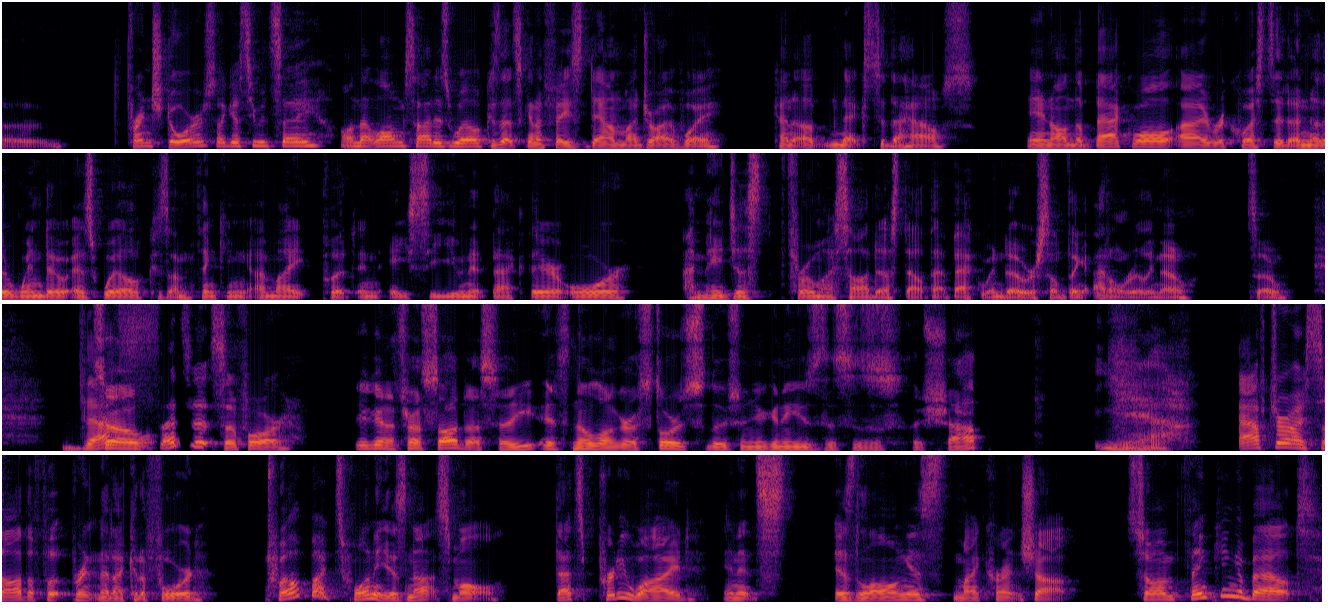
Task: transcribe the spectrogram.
French doors, I guess you would say, on that long side as well, because that's going to face down my driveway, kind of up next to the house. And on the back wall, I requested another window as well, because I'm thinking I might put an AC unit back there or I may just throw my sawdust out that back window or something. I don't really know. So that's So- that's it so far. You're going to throw sawdust, so it's no longer a storage solution. You're going to use this as a shop. Yeah. After I saw the footprint that I could afford, 12 by 20 is not small. That's pretty wide and it's as long as my current shop. So I'm thinking about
